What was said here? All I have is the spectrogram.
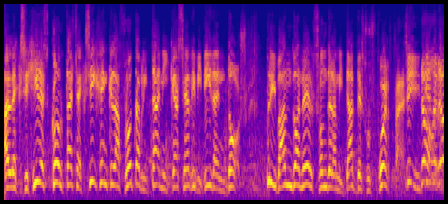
Al exigir escoltas, exigen que la flota británica sea dividida en dos, privando a Nelson de la mitad de sus fuerzas. Sí, no, no.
